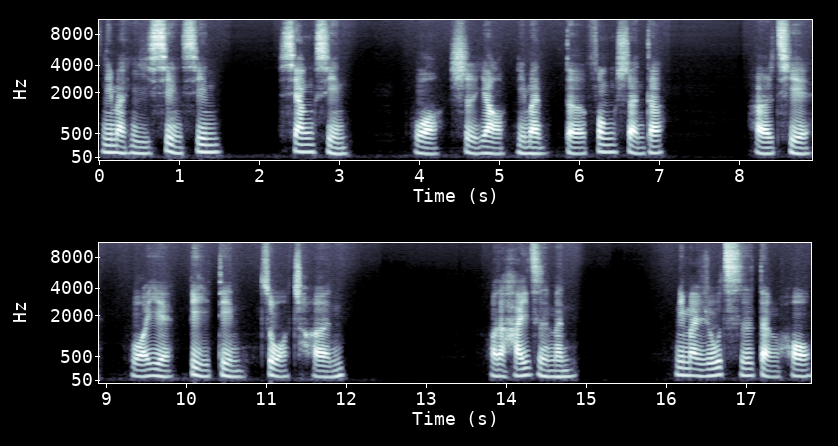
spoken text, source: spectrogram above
你们以信心相信，我是要你们得丰盛的，而且我也必定做成。我的孩子们，你们如此等候，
